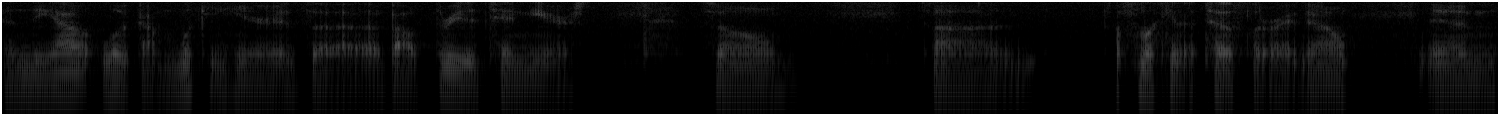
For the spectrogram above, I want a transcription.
And the outlook I'm looking here is uh, about three to 10 years. So uh, I'm looking at Tesla right now and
